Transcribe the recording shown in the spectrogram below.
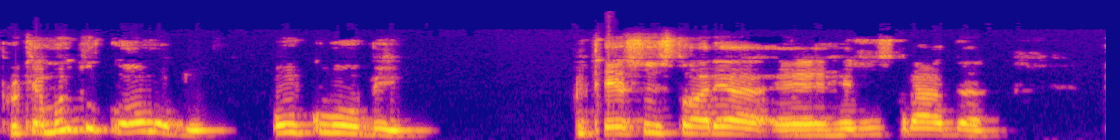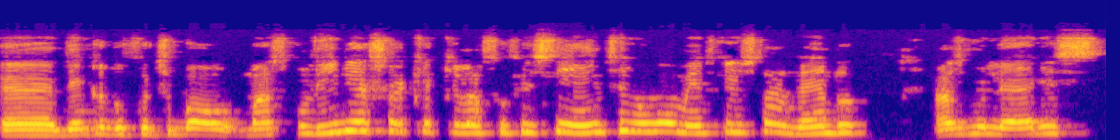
Porque é muito cômodo um clube ter sua história é, registrada é, dentro do futebol masculino e achar que aquilo é suficiente no momento que a gente está vendo as mulheres,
